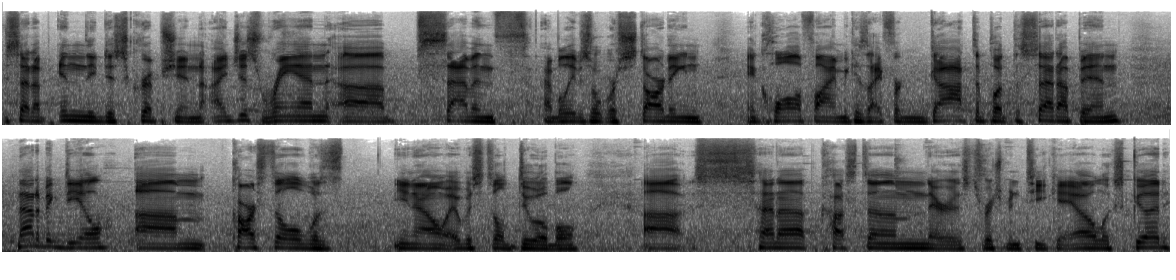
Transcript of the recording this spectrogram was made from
setup in the description. I just ran uh, seventh, I believe is what we're starting and qualifying because I forgot to put the setup in. Not a big deal. Um, car still was, you know, it was still doable. Uh, setup, custom, there's Richmond TKO, looks good.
